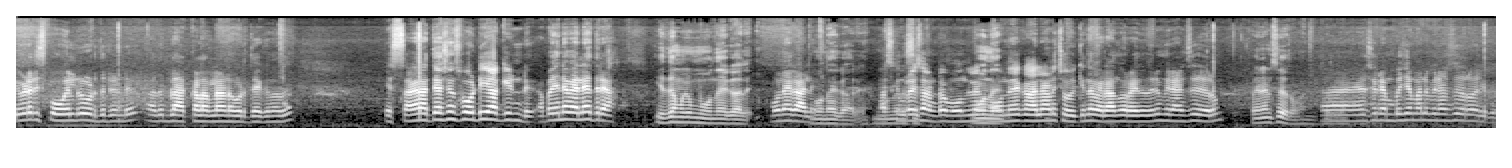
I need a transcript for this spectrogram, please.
ഇവിടെ ഒരു സ്പോയിലർ കൊടുത്തിട്ടുണ്ട്. അത് ബ്ലാക്ക് കളറിലാണ് കൊടുത്തേക്കുന്നത്. യെസ് അങ്ങനെ അത്യാവശ്യം സ്പോർട്ടി ആക്കിയിട്ടുണ്ട്. അപ്പോൾ ഇതിന്റെ വില എത്രയാ? ഇത് നമുക്ക് മൂന്നേകാൽ. മൂന്നേ കാൽ മൂന്നേകാൽ ആസ്കിംഗ് പ്രൈസ് ആണ്? ട്ടോ മൂന്നിൽ മൂന്നേ കാലാണ് ചോദിക്കുന്ന വില എന്ന് പറയുന്നത് ഫിനാൻസ് കയറും. ഫിനാൻസ് കയറും. എസ് ഏകദേശം എൺപത് ശതമാനം ഫിനാൻസ് കയറുമായിരിക്കും.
